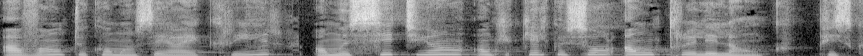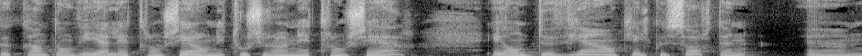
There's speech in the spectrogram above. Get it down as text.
avant de commencer à écrire, en me situant en quelque sorte entre les langues, puisque quand on vit à l'étranger, on est toujours un étrangère et on devient en quelque sorte un- un-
